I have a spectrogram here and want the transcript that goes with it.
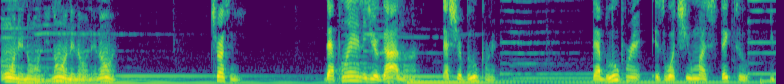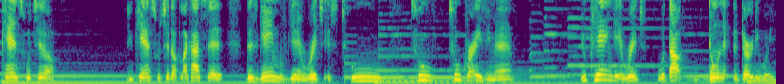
on and on and on and on and on. Trust me. That plan is your guideline. That's your blueprint. That blueprint is what you must stick to. You can't switch it up. You can't switch it up. Like I said, this game of getting rich is too too too crazy, man. You can get rich without doing it the dirty way.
